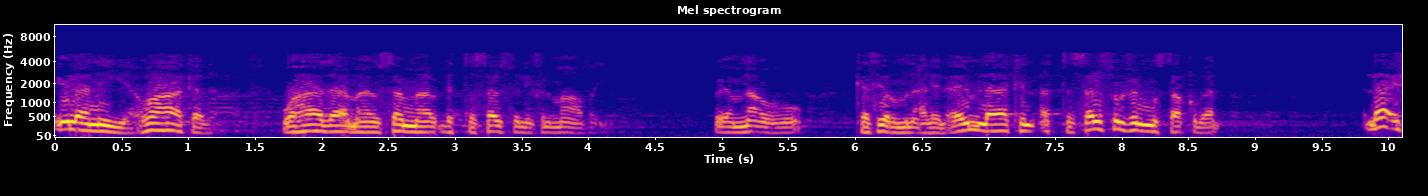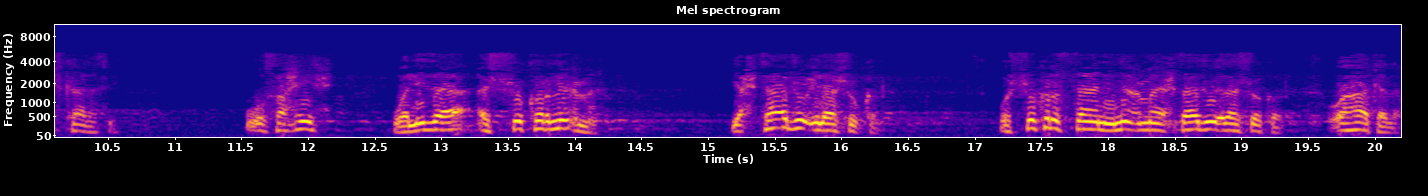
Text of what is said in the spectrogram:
إلى نية وهكذا. وهذا ما يسمى بالتسلسل في الماضي ويمنعه كثير من أهل العلم. لكن التسلسل في المستقبل لا إشكال فيه. وصحيح ولذا الشكر نعمة يحتاج إلى شكر. والشكر الثاني نعمة يحتاج إلى شكر وهكذا.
